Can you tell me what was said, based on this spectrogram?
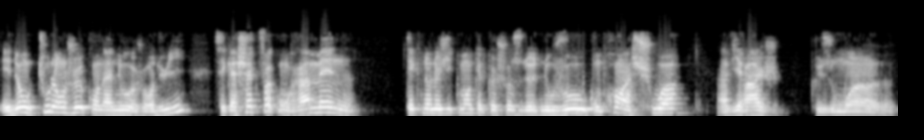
Et donc tout l'enjeu qu'on a nous aujourd'hui, c'est qu'à chaque fois qu'on ramène technologiquement quelque chose de nouveau ou qu'on prend un choix, un virage plus ou moins, euh,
